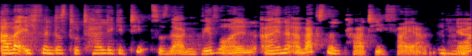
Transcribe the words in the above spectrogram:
Aber ich finde es total legitim zu sagen, wir wollen eine Erwachsenenparty feiern. Mhm. Ja?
